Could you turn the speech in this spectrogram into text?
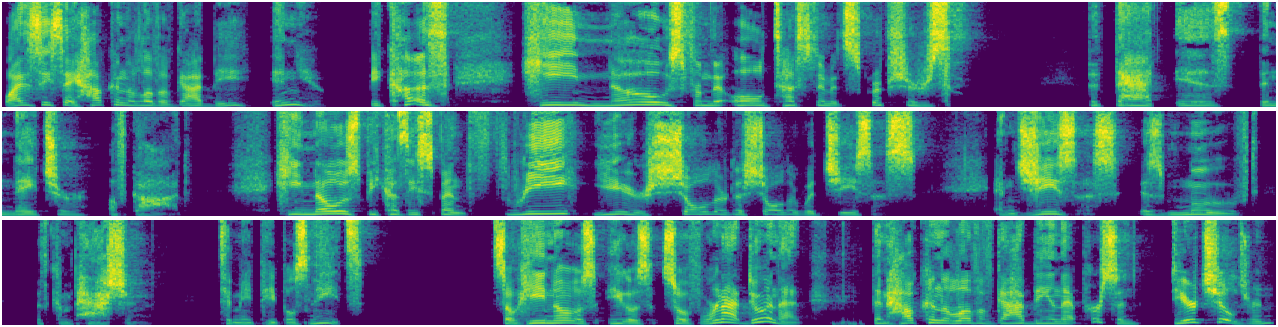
Why does he say, How can the love of God be in you? Because he knows from the Old Testament scriptures that that is the nature of God. He knows because he spent three years shoulder to shoulder with Jesus, and Jesus is moved with compassion to meet people's needs. So he knows, he goes, So if we're not doing that, then how can the love of God be in that person? Dear children,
